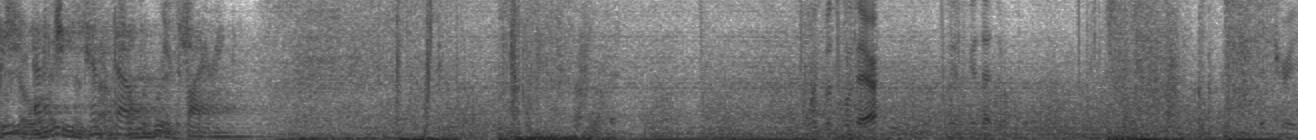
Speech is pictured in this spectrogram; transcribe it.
BFG 10,000 is firing. We're supposed to go there? Yeah, let's get that door. The trees.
